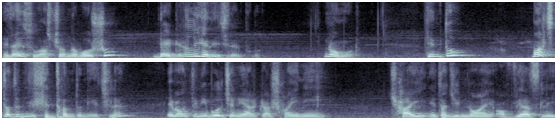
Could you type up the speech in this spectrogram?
নেতাজি সুভাষচন্দ্র বসু ডেড এটা লিখে দিয়েছিলেন পুরো। নোমর কিন্তু পাঁচটা তিনি সিদ্ধান্ত নিয়েছিলেন, এবং তিনি বলছেন এয়ার ক্রাশ হয়নি, ছাই নেতাজির নয় অবভিয়াসলি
